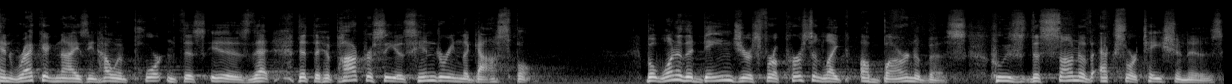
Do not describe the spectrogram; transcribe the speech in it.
and recognizing how important this is, that, that the hypocrisy is hindering the gospel. But one of the dangers for a person like a Barnabas, who's the son of exhortation, is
